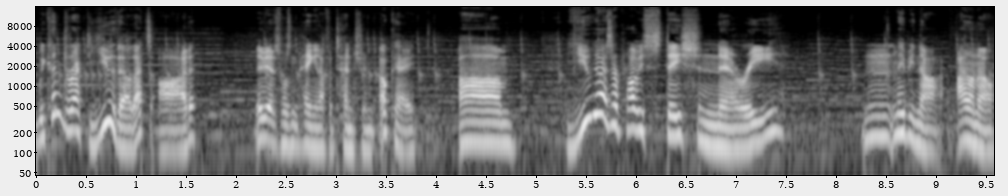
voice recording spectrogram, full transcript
we couldn't direct you, though. That's odd. Maybe I just wasn't paying enough attention. Okay. Um, you guys are probably stationary. Mm, maybe not. I don't know.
